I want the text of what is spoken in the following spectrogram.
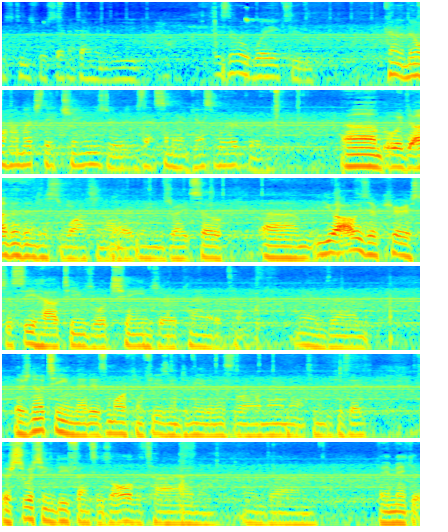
these teams for a second time in the league. Is there a way to kind of know how much they've changed, or is that some of that guesswork? Or Um, with- other than just watching all their games, right? So um, you always are curious to see how teams will change their plan of attack. And um, there's no team that is more confusing to me than this Loyola Marymount team because they they're switching defenses all the time, and, and um, they make it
